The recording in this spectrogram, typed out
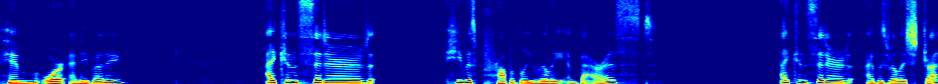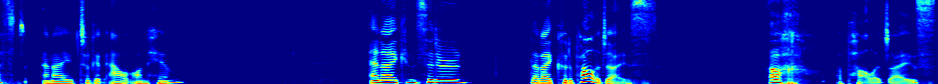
him or anybody. I considered he was probably really embarrassed. I considered I was really stressed and I took it out on him. And I considered that I could apologize. Ugh, apologize.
